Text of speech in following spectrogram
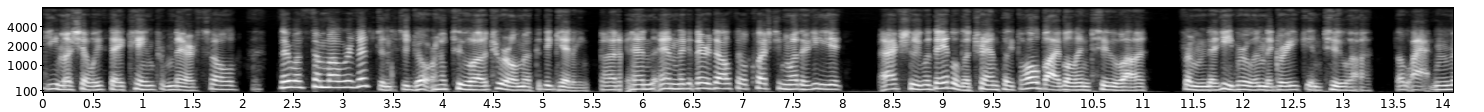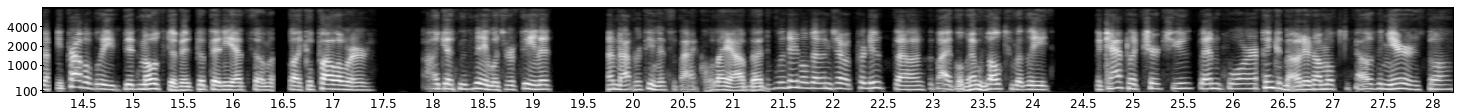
schema, shall we say, came from there. So there was some uh, resistance to to uh, Jerome at the beginning. But and and there's also a question whether he actually was able to translate the whole Bible into uh, from the Hebrew and the Greek into uh, the Latin. He probably did most of it, but then he had some, like a follower, I guess his name was Rufinus. I'm not Rufinus of Aquileia, but was able to, produce uh, the Bible that was ultimately the Catholic Church used them for, think about it, almost a thousand years. So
